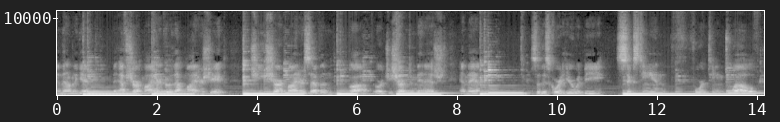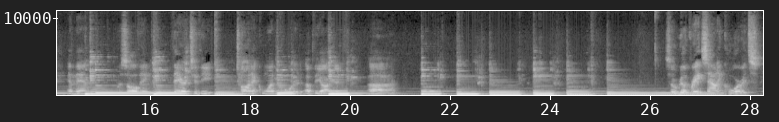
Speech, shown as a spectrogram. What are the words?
and then I'm going to get the F sharp minor, go to that minor shape, G sharp minor 7, uh, or G sharp diminished, and then, so this chord here would be 16, 14, 12, and then resolving there to the tonic one chord up the octave. Uh, so real great sounding chords.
